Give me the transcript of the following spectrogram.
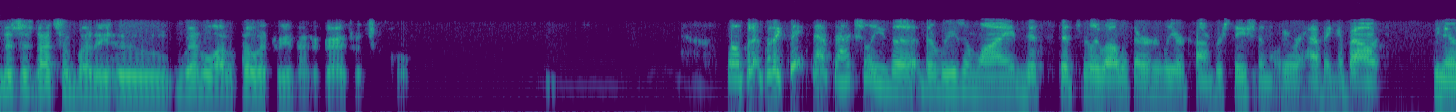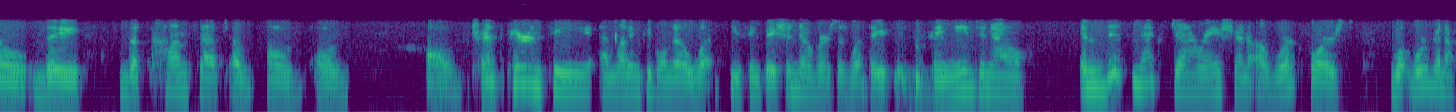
this is not somebody who read a lot of poetry in undergraduate school. Well, but but I think that's actually the the reason why this fits really well with our earlier conversation that we were having about, you know, the the concept of of of of transparency and letting people know what you think they should know versus what they they need to know. In this next generation of workforce, what we're going to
